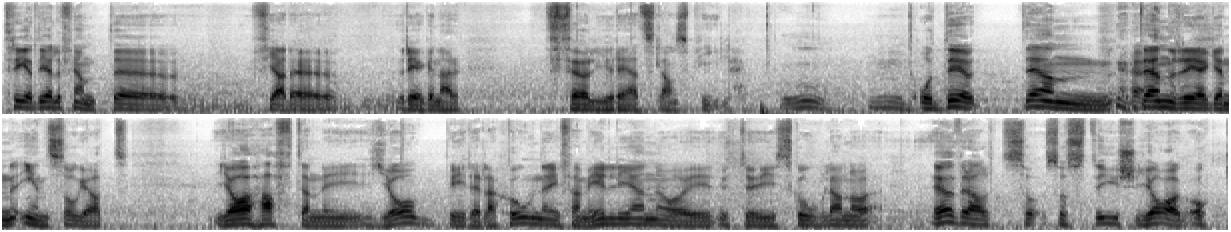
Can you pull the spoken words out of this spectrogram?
Tredje eller femte, fjärde regeln är följ rädslans pil. Mm. Och det, den, den regeln insåg jag att jag har haft den i jobb, i relationer, i familjen och i, ute i skolan och överallt så, så styrs jag och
